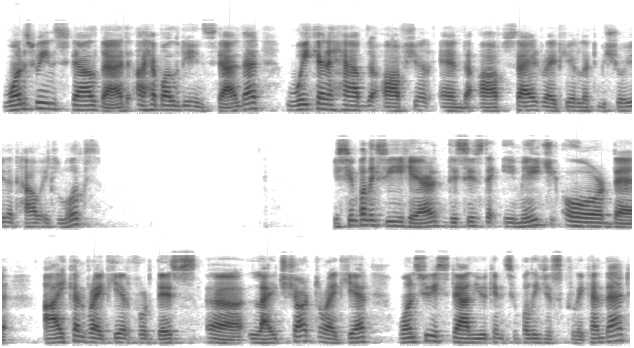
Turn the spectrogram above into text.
Once we install that, I have already installed that, we can have the option and the offside right here. Let me show you that how it looks. You simply see here, this is the image or the icon right here for this uh, Lightshot right here once you install you can simply just click on that.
